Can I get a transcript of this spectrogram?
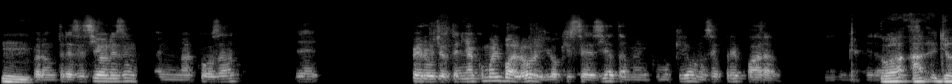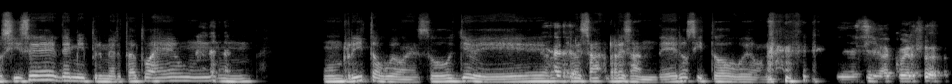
Mm, Fueron tres sesiones en, en una cosa, eh, pero yo tenía como el valor y lo que usted decía también, como que uno se prepara. no, ah, yo sí sé de mi primer tatuaje un, un, un rito, weón. Eso llevé reza- rezanderos y todo, weón. sí, sí, me acuerdo.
